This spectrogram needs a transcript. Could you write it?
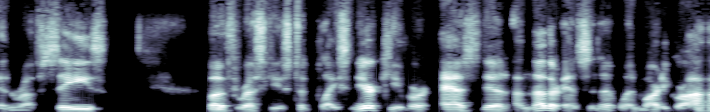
in rough seas. Both rescues took place near Cuba, as did another incident when Mardi Gras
